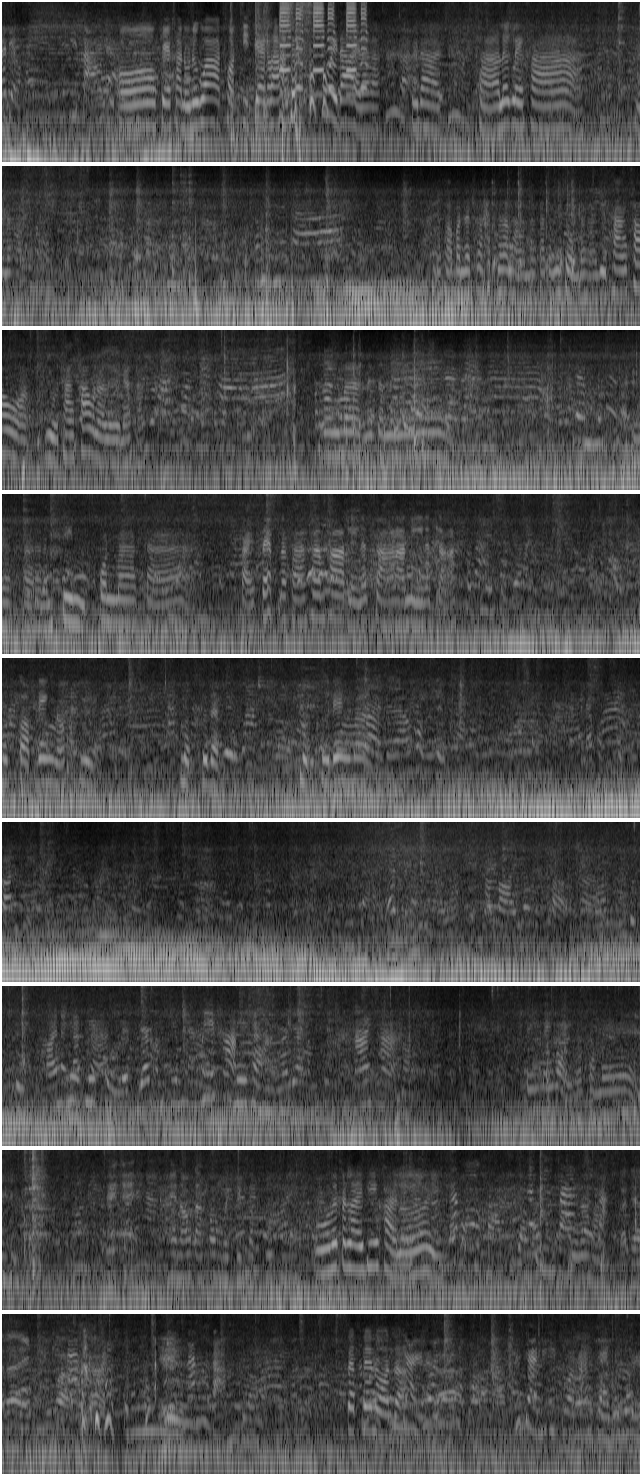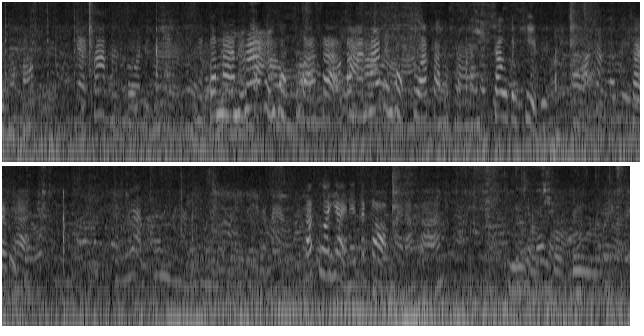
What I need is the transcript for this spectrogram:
แล้วเดี๋ยวให้พี่สาวเนี่ย อ๋อโอเคค่ะ หนูนึกว่าถอดจิตแยกล่าง ไม่ได้นะคะ ไม่ได้ ค่ะ เลิกเลยค่ะ นี่นะคะ นะคะบรรยากาศหน้าร้านนะคะท่านผู้ชมนะคะ อยู่ทางเข้าอะอยู่ทางเข้าน่ะเลยนะคะเร่งมากนะจ๊ะแม่นี่นะคะน้ำจิ้มข้นมากจ้าสายแซ่บนะคะ ห้ามพลาดเลยนะจ๊ะร้านนี้นะจ๊ะ หมึกกรอบเด้งเนาะพี่หมึกคือแบบหมึกคือเด้งมากจ่ายไปแล้วหกสิบค่ะไปแล้วหกสิบก้อนสิร้อยเลยค่ะร้อยหนึ่งนะคะมีถุงเล็กแยกน้ำจิ้มให้มีค่ะ มีค่ะแล้วแยกน้ำจิ้มได้ค่ะ เด้งไม่ไหวนะจ๊ะแม่ ให้น้อง ตากล้องไปกินสักพุดไหมโอ้ไม่เป็นไรพี่ขายเลยแค่หกสิบบาทที่เดี๋ยวเราจ่ายนี่นะคะก็จะได้รู้ว่าเย็นนั่นสามตัวแซ่บแน่นอนจ้ะชุดใหญ่มีกี่ตัวคะใหญ่ก็เยอะอยู่นะคะอยากทราบเป็นตัวประมาณห้าถึงหกตัวค่ะ ประมาณห้าถึงหกตัวค่ะลูกค้าช่างเป็นขีดพี่ใช่ค่ะถ้าตัวใหญ่เนี่ยจะกรอบหน่อยนะคะนี่นะคะกรอบเด้งนะคะ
